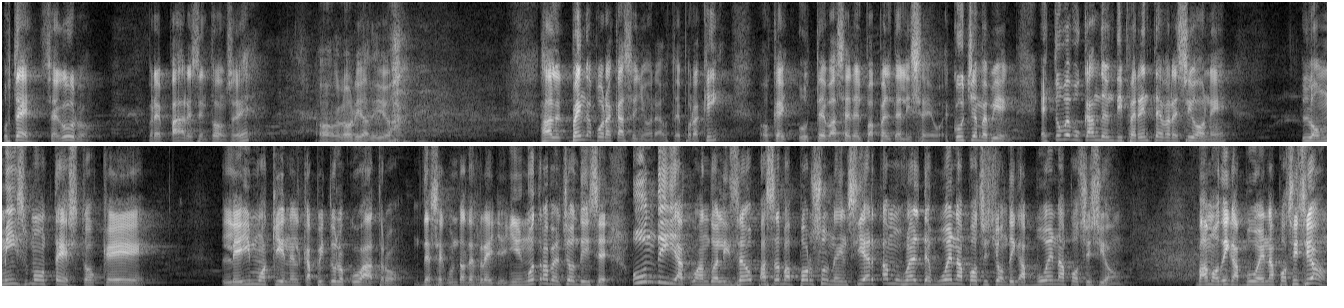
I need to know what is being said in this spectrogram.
¿Usted? ¿Seguro? Prepárese entonces, ¿eh? Oh, gloria a Dios. Venga por acá, señora. ¿Usted por aquí? Ok, usted va a hacer el papel de Eliseo. Escúcheme bien. Estuve buscando en diferentes versiones lo mismo texto que leímos aquí en el capítulo 4 de Segunda de Reyes. Y en otra versión dice, un día cuando Eliseo pasaba por su en cierta mujer de buena posición, diga buena posición. Vamos, diga buena posición.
